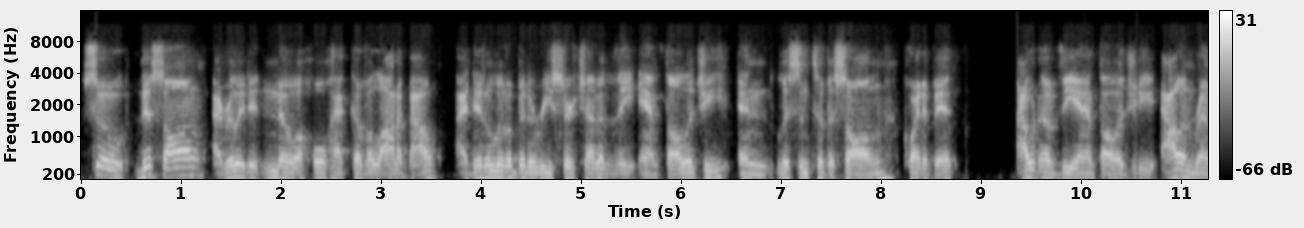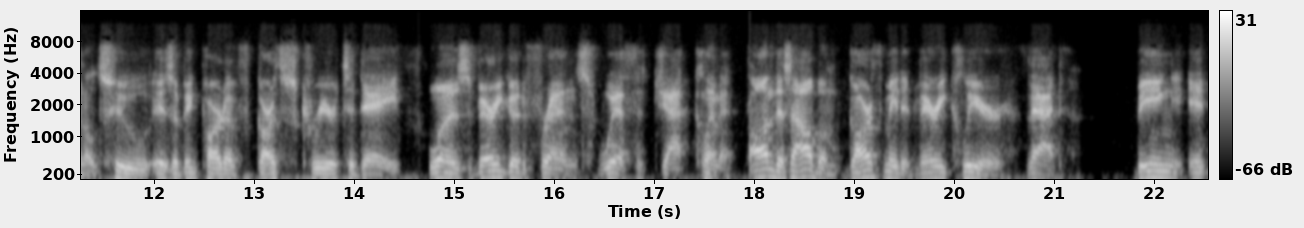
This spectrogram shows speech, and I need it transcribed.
So, this song, I really didn't know a whole heck of a lot about. I did a little bit of research out of the anthology and listened to the song quite a bit. Out of the anthology, Allen Reynolds, who is a big part of Garth's career today, was very good friends with Jack Clement. On this album, Garth made it very clear that being it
